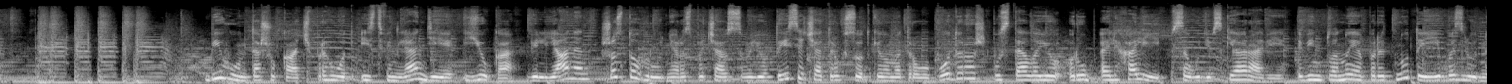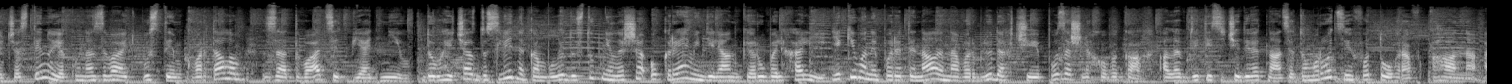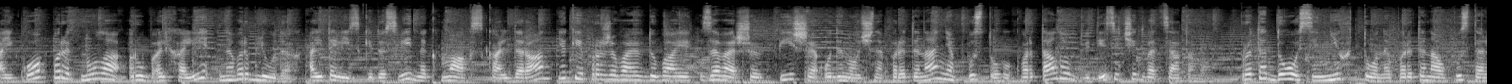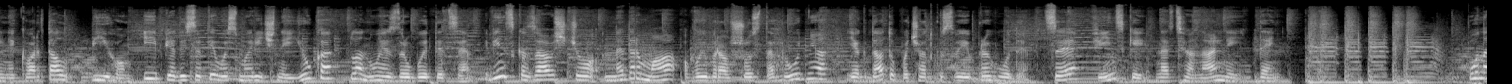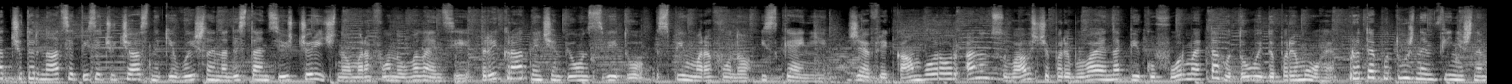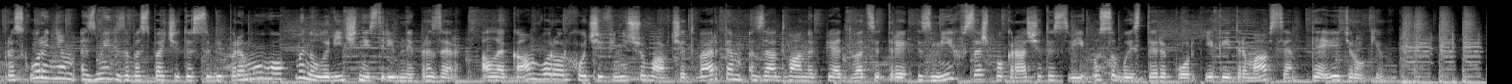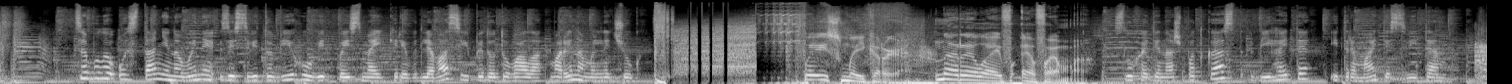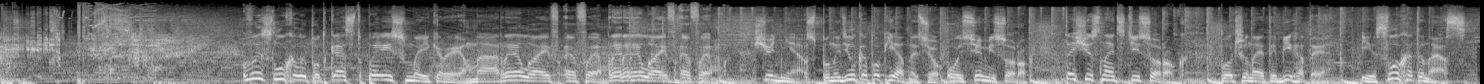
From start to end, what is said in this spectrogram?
Бігун та шукач пригод із Фінляндії Юка Вільянен 6 грудня розпочав свою 1300-кілометрову подорож пустелею Руб Ель Халі в Саудівській Аравії. Він планує перетнути її безлюдну частину, яку називають пустим кварталом, за 25 днів. Довгий час дослідникам були доступні лише окремі ділянки Руб Ель Халі, які вони перетинали на верблюдах чи позашляховиках. Але в 2019 році фотограф Ганна Айко перетнула Руб Ель Халі на верблюдах. А італійський дослідник Макс Кальдеран, який проживає в Дубаї, завершив піше одиночне перетинання пустого кварталу в 2020-му. Проте досі ніхто не перетинав пустельний квартал бігом, і 58-річний Юка планує зробити це. Він сказав, що недарма вибрав 6 грудня як дату початку своєї пригоди. Це фінський національний день. Понад 14 тисяч учасників вийшли на дистанцію щорічного марафону в Валенції. Трикратний чемпіон світу з півмарафону із Кенії Джефрі Камворор анонсував, що перебуває на піку форми та готовий до перемоги. Проте потужним фінішним прискоренням зміг забезпечити собі перемогу минулорічний срібний призер. Але Камворор, хоч і фінішував четвертим за 2.05.23, зміг все ж покращити свій особистий рекорд, який тримався 9 років. Це були останні новини зі світу бігу від пейсмейкерів. Для вас їх підготувала Марина Мельничук. Пейсмейкери на Life FM. Слухайте наш подкаст, бігайте і тримайте свій темп. Ви слухали подкаст Пейсмейкери на Life FM. Life FM. Щодня з понеділка по п'ятницю о 7.40 та 16.40. Починайте бігати і слухати нас.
